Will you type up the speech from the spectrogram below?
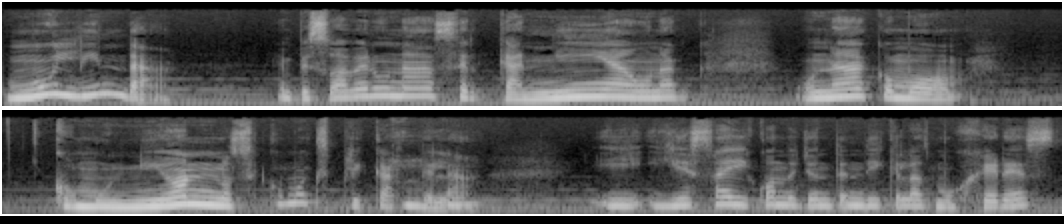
muy linda. Empezó a haber una cercanía, una, una como comunión, no sé cómo explicártela. y, y es ahí cuando yo entendí que las mujeres,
